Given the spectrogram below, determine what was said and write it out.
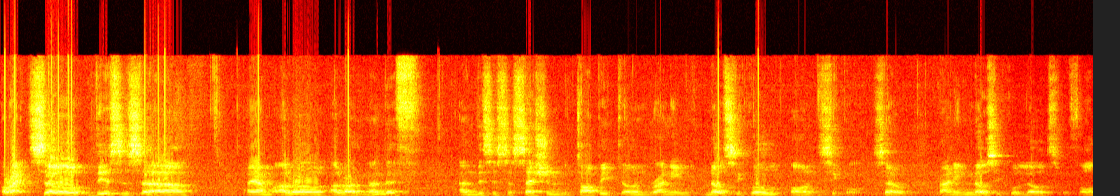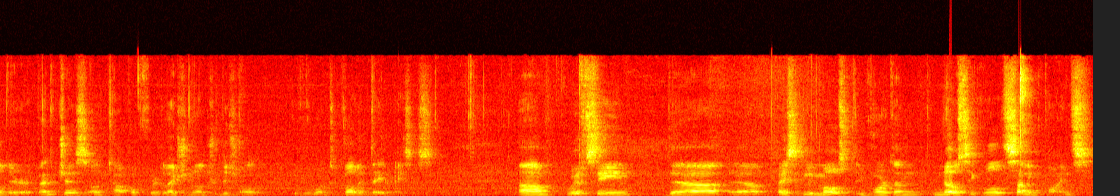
All right, so this is, uh, I am Alvaro, Alvaro Hernandez, and this is a session topic on running NoSQL on SQL. So running NoSQL loads with all their advantages on top of relational, traditional, if you want to call it, databases. Um, we've seen the uh, basically most important NoSQL selling points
